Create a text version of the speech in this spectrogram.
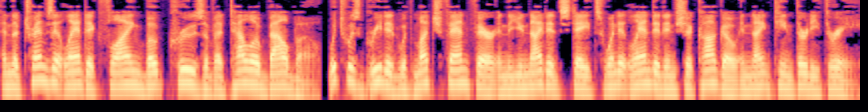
and the transatlantic flying boat cruise of Italo Balbo, which was greeted with much fanfare in the United States when it landed in Chicago in 1933.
